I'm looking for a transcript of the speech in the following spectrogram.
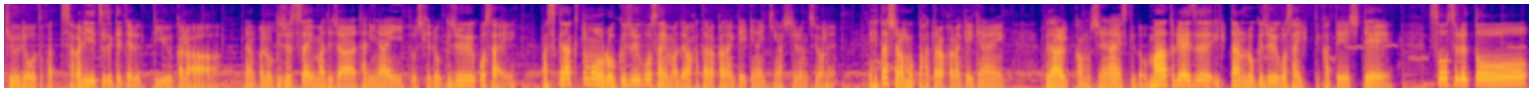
給料とかって下がり続けてるっていうから、なんか60歳までじゃ足りないとして65歳、まあ、少なくとも65歳までは働かなきゃいけない気がしてるんですよね。下手したらもっと働かなきゃいけないくなるかもしれないですけど、まあとりあえず一旦65歳って仮定して、そうすると、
